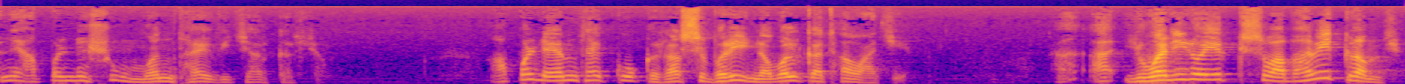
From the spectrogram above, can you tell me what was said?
અને આપણને શું મન થાય વિચાર કરજો. આપણને એમ થાય કોઈક રસભરી નવલકથા વાંચીએ. આ- યુવાનીનો એક સ્વાભાવિક ક્રમ છે.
